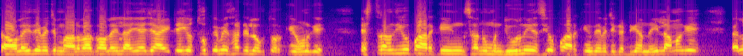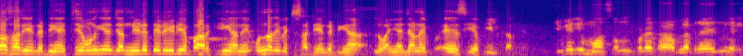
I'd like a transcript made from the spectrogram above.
ਕਾਲਜ ਦੇ ਵਿੱਚ ਮਾਲਵਾ ਕਾਲਜ ਲਾਈ ਹੈ ਜਾਂ ਆਈਟੀਆਈ ਉੱਥੋਂ ਕਿਵੇਂ ਸਾਡੇ ਲੋਕ ਤੁਰ ਕੇ ਆਉਣਗੇ? ਇਸ ਤਰ੍ਹਾਂ ਦੀ ਉਹ ਪਾਰਕਿੰਗ ਸਾਨੂੰ ਮਨਜ਼ੂਰ ਨਹੀਂ ਅਸੀਂ ਉਹ ਪਾਰਕਿੰਗ ਦੇ ਵਿੱਚ ਗੱਡੀਆਂ ਨਹੀਂ ਲਾਵਾਂਗੇ। ਪਹਿਲਾਂ ਸਾਰੀਆਂ ਗੱਡੀਆਂ ਇੱਥੇ ਆਉਣਗੀਆਂ ਜਾਂ ਨੇੜੇ ਤੇੜੇ ਜਿਹੜੀਆਂ ਪਾਰਕਿੰਗਾਂ ਨੇ ਉਹਨਾਂ ਦੇ ਵਿੱਚ ਸਾਡੀਆਂ ਗੱਡੀਆਂ ਲਵਾਈਆਂ ਜਾਣ ਇਹ ਅਸੀਂ ਅਪੀਲ ਕਰਦੇ ਹਾਂ। ਜਿਵੇਂ ਕਿ ਮੌਸਮ ਥੋੜਾ ਖਰਾਬ ਲੱਗ ਰਿਹਾ ਇਹਨੂੰ ਲੈ ਕੇ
